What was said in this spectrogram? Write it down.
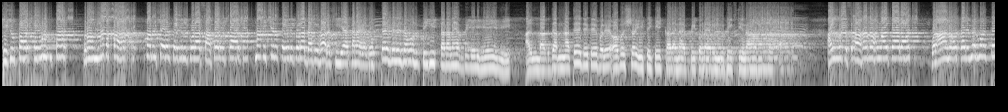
Shishu park Tarun park Ramna park মানুষের তৈরি করা সাফারি পার্ক মানুষের তৈরি করা জাদুঘর চিড়িয়াখানায় ঘুরতে গেলে যেমন টিকিট কাটানো আল্লাহর জান্নাতে যেতে পারে অবশ্যই টিকিট কাটানো কোনো ঠিক আল্লাহ সুবহানাহু ওয়া তাআলা কোরআন ও কারিমের মধ্যে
